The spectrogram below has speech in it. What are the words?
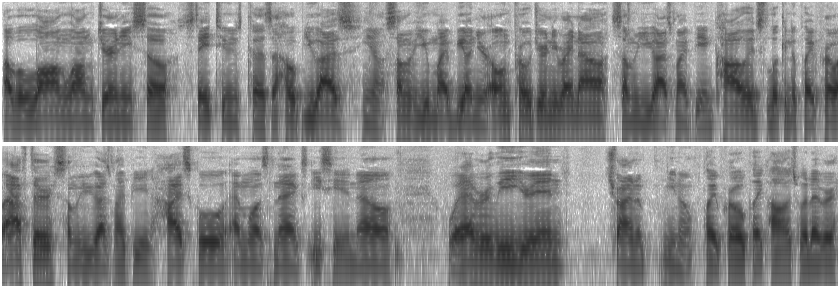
of a long, long journey. So stay tuned because I hope you guys, you know, some of you might be on your own pro journey right now. Some of you guys might be in college looking to play pro after. Some of you guys might be in high school, MLS Next, ECNL, whatever league you're in, trying to, you know, play pro, play college, whatever.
